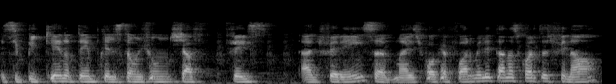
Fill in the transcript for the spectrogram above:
esse pequeno tempo que eles estão juntos já fez a diferença, mas de qualquer forma ele tá nas quartas de final.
